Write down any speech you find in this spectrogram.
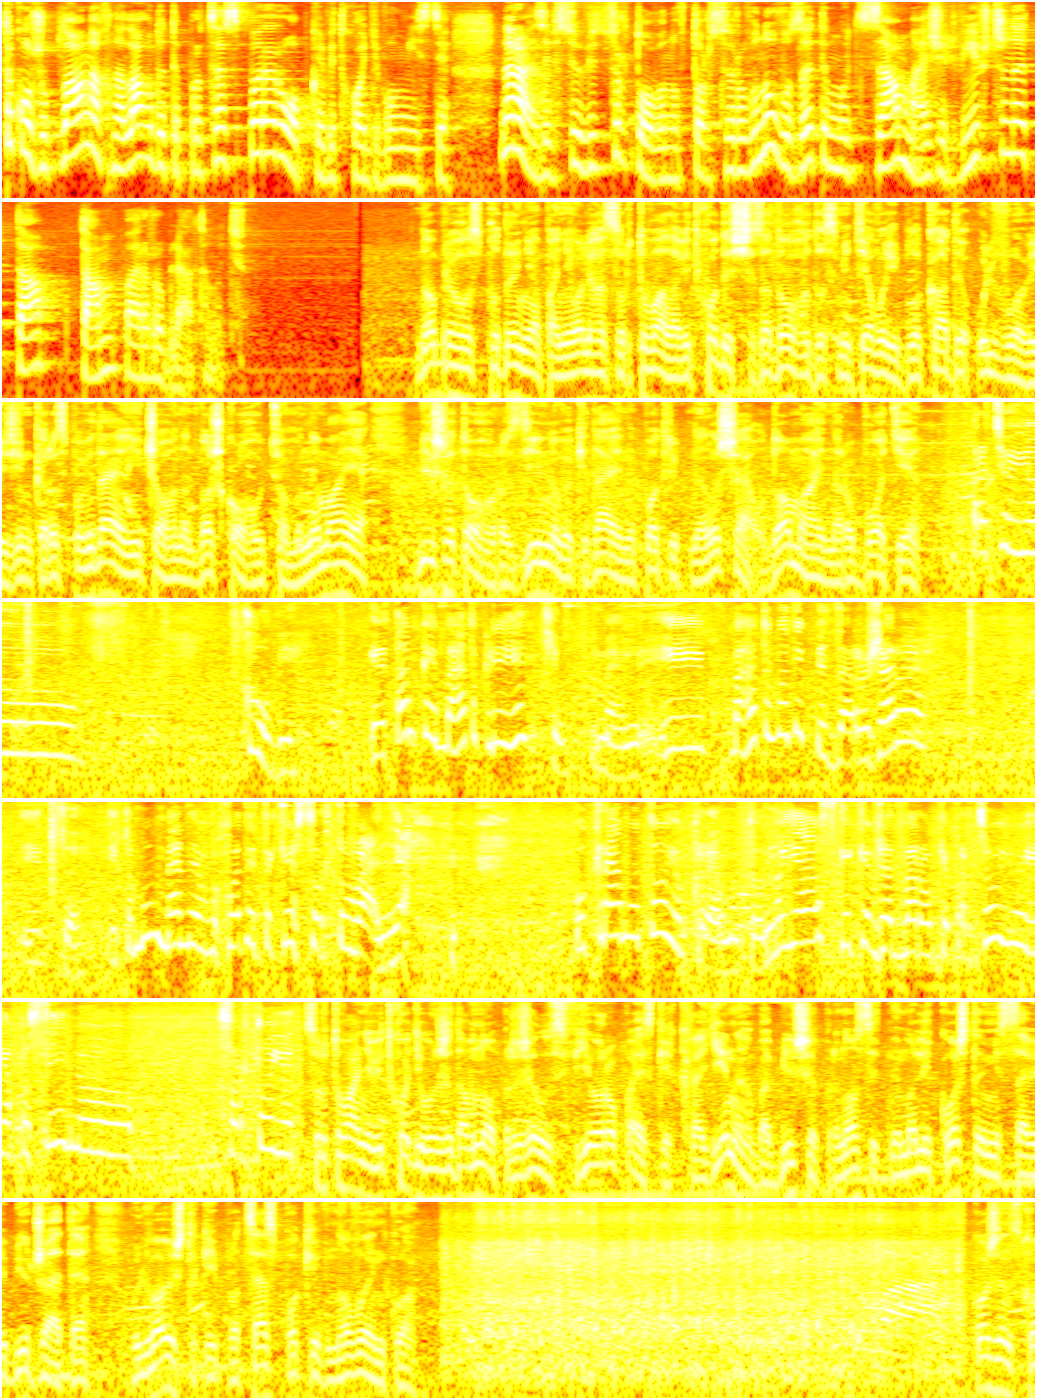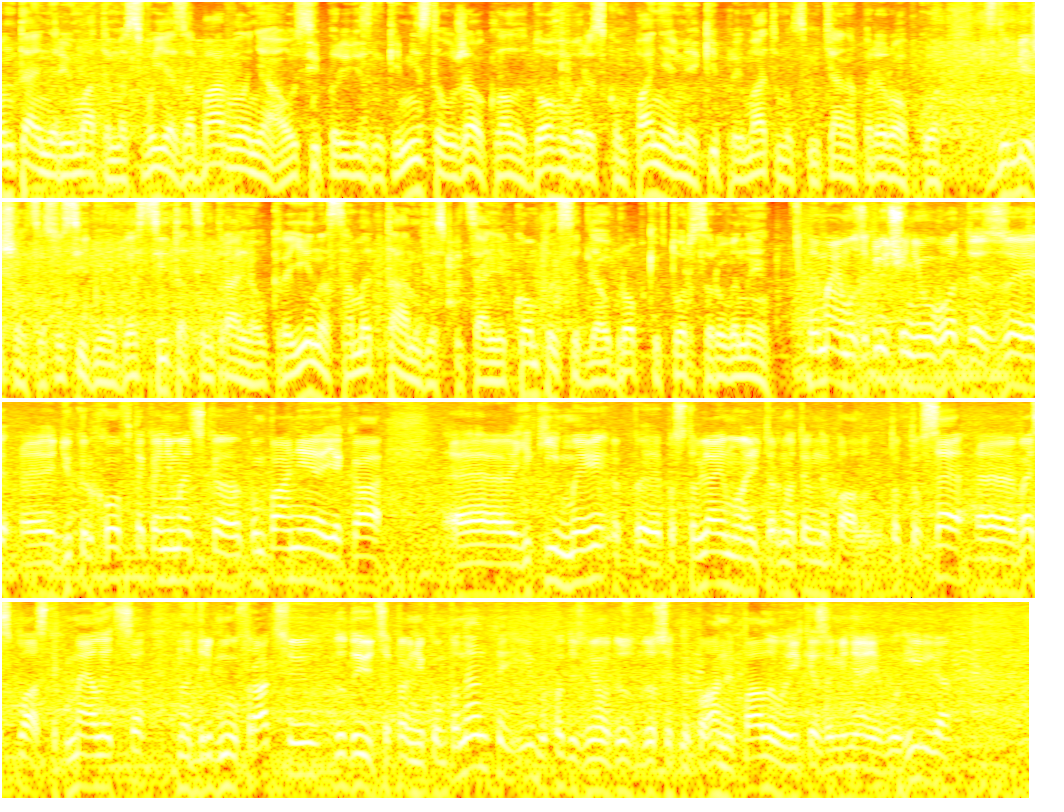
Також у планах налагодити процес переробки відходів у місті. Наразі всю відсортовану вторсировину возитимуть за межі Львівщини та там перероблятимуть. Добра господиня пані Ольга сортувала відходи ще задовго до сміттєвої блокади у Львові. Жінка розповідає, нічого надважкого у цьому немає. Більше того, роздільно викидає непотріб не лише удома, а й на роботі. працюю в клубі. І там багато клієнтів в мене. І багато води під жара. І це. І тому в мене виходить таке сортування. Окремо то і окремо то. Ну я оскільки вже два роки працюю, я постійно сортую. Сортування відходів уже давно прижилось в європейських країнах, ба більше приносить немалі кошти в місцеві бюджети. У Львові ж такий процес поки в новинку. Кожен з контейнерів матиме своє забарвлення, а усі перевізники міста вже оклали договори з компаніями, які прийматимуть сміття на переробку. Здебільшого це сусідні області та центральна Україна. Саме там є спеціальні комплекси для обробки вторсировини. Ми маємо заключені угоди з е, Дюкерхоф, така німецька компанія, яка е, якій ми е, поставляємо альтернативне паливо. Тобто, все е, весь пластик мелиться на дрібну фракцію, додаються певні компоненти, і виходить з нього дос- досить непогане паливо, яке заміняє вугілля.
